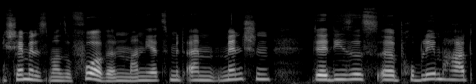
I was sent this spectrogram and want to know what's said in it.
ich stelle mir das mal so vor, wenn man jetzt mit einem Menschen, der dieses äh, Problem hat,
